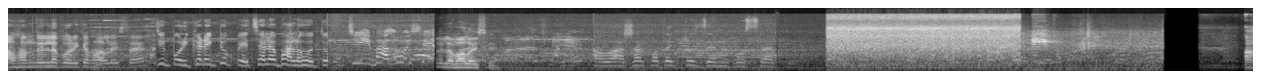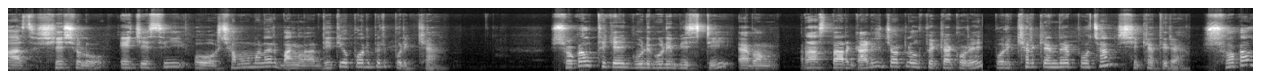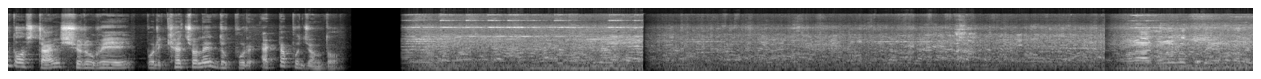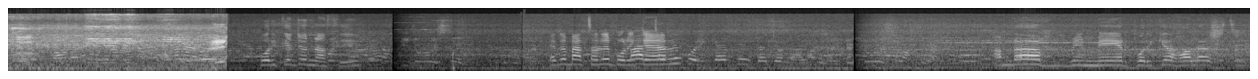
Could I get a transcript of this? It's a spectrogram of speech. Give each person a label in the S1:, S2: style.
S1: আলহামদুলিল্লাহ পরীক্ষা ভালো হয়েছে।
S2: জি পরীক্ষাটা একটু পেছালে ভালো হতো।
S3: জি ভালো হয়েছে।
S1: ভালো হয়েছে।
S4: ও আসার পথে একটু জেমে পড়ছে আর কি।
S5: আজ শেষ হলো এইচএসসি ও সমমানের বাংলা দ্বিতীয় পর্বের পরীক্ষা। সকাল থেকে গুড়ি গুড়ি বৃষ্টি এবং রাস্তার গাড়ির জটলা উপেক্ষা করে পরীক্ষার কেন্দ্রে পৌঁছান শিক্ষার্থীরা। সকাল দশটায় শুরু হয়ে পরীক্ষা চলে দুপুর একটা পর্যন্ত।
S4: পরীক্ষার জন্য আছি।
S6: এটা বাচ্চাদের পরীক্ষার
S4: আমরা মেয়ের পরীক্ষার হলে আসছি।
